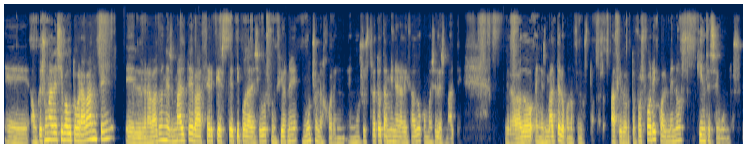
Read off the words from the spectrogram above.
Eh, aunque es un adhesivo autograbante, el grabado en esmalte va a hacer que este tipo de adhesivos funcione mucho mejor en, un sustrato tan mineralizado como es el esmalte. El grabado en esmalte lo conocemos todos. Ácido ortofosfórico al menos 15 segundos.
